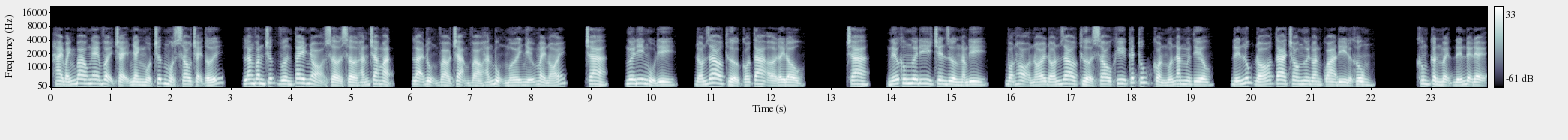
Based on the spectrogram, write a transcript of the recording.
hai bánh bao nghe vậy chạy nhanh một trước một sau chạy tới, lang văn trước vươn tay nhỏ sờ sờ hắn cha mặt, lại đụng vào chạm vào hắn bụng mới nhíu mày nói, cha, ngươi đi ngủ đi, đón giao thừa có ta ở đây đâu. Cha, nếu không ngươi đi trên giường nằm đi, bọn họ nói đón giao thừa sau khi kết thúc còn muốn ăn nguyên tiêu, đến lúc đó ta cho ngươi đoan qua đi được không? Không cần mệnh đến đệ đệ.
